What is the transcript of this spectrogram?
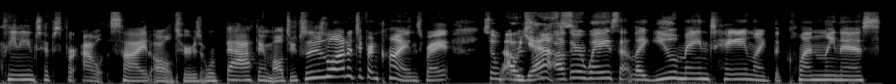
cleaning tips for outside altars or bathroom altars? Because there's a lot of different kinds, right? So, what Oh, are yes. other ways that like you maintain like the cleanliness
